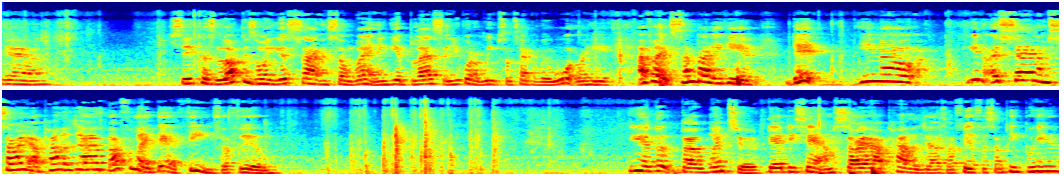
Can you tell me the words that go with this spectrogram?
Yeah. See, because luck is on your side in some way and get blessed and you're going to reap some type of reward right here. I feel like somebody here, they, you know, you know, it's sad, I'm sorry, I apologize, but I feel like they're thief, I feel. Yeah, look, by winter, they'll be saying, I'm sorry, I apologize. I feel for some people here.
